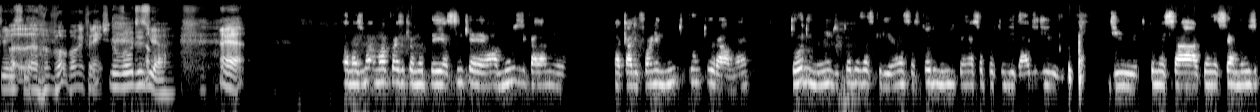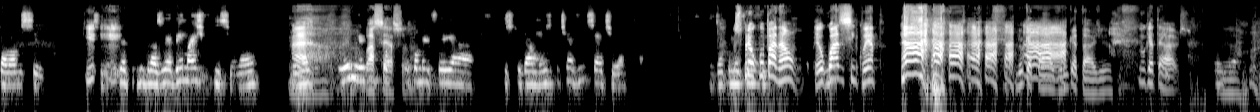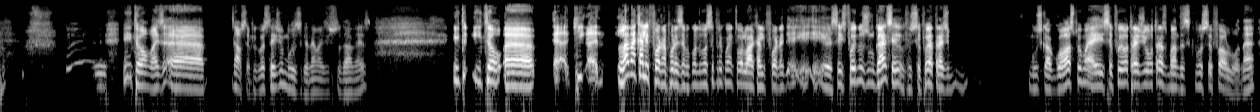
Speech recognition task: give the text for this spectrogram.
Sim, sim. Vamos em frente. Não vamos desviar. É. é mas uma, uma, coisa que eu notei assim que é a música lá no, na Califórnia é muito cultural, né? Todo mundo, todas as crianças, todo mundo tem essa oportunidade de de começar a conhecer a música logo cedo. E, e... Aqui no Brasil é bem mais difícil, né? É, eu, o acesso. Eu comecei a estudar música, tinha 27 anos. Então, não se preocupa, a... não. Eu quase 50. nunca é tarde, nunca é tarde. Nunca é tarde. Então, mas. Uh, não, sempre gostei de música, né? Mas estudar mesmo. Então, uh, é, que, é, lá na Califórnia, por exemplo, quando você frequentou lá a Califórnia, você foi nos lugares, você foi atrás de música gospel, mas você foi atrás de outras bandas que você falou, né?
